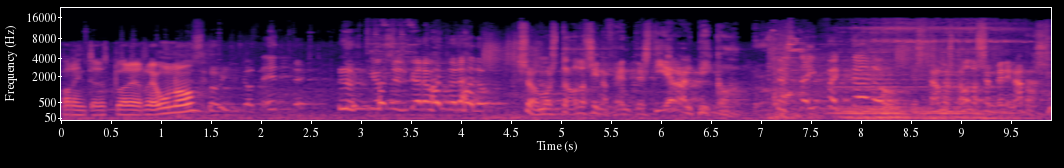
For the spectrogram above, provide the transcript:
Para interactuar R1. Soy inocente. Los dioses me han abandonado. Somos todos inocentes. Cierra el pico. Está infectado. Estamos todos envenenados.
